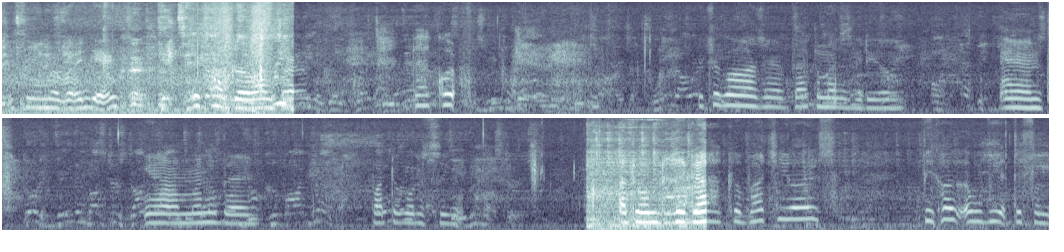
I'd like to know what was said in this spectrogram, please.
It's him over again. It's my girl, I'm sorry. Backward. Girl, I said, back another video. And, yeah, I'm in the bed. About to go to sleep. I don't want to say back goodbye to you guys. Because it will be a different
